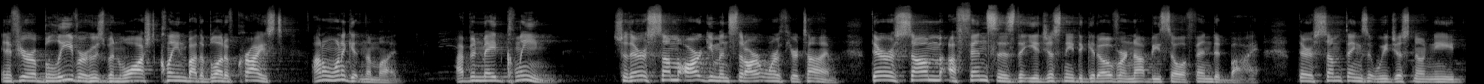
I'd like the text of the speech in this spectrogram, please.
And if you're a believer who's been washed clean by the blood of Christ, I don't want to get in the mud. I've been made clean. So there are some arguments that aren't worth your time. There are some offenses that you just need to get over and not be so offended by. There are some things that we just don't need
